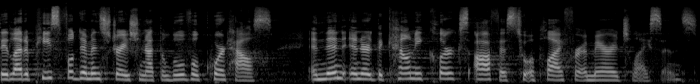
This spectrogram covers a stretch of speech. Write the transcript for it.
they led a peaceful demonstration at the Louisville courthouse and then entered the county clerk's office to apply for a marriage license.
